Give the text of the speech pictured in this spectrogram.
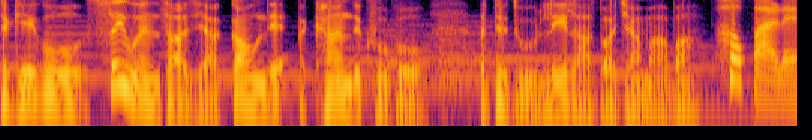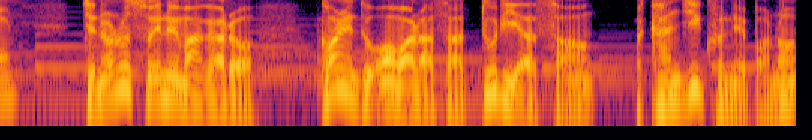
တကယ်ကိုစိတ်ဝင်စားစရာကောင်းတဲ့အခန်းတစ်ခုကိုအတူတူလေ့လာသွားကြမှာပါဟုတ်ပါတယ်ကျွန်တော်တို့ဆွေးနွေးမှာကတော့ကောရိန္သုဩဝါဒစာဒုတိယဆောင်အခန်းကြီးခုနှစ်ပေါ့နော်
